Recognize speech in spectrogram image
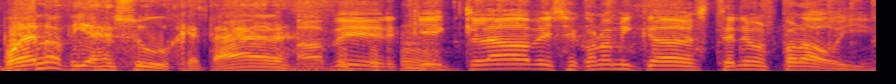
Buenos días, Jesús. ¿Qué tal? A ver, ¿qué claves económicas tenemos para hoy?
